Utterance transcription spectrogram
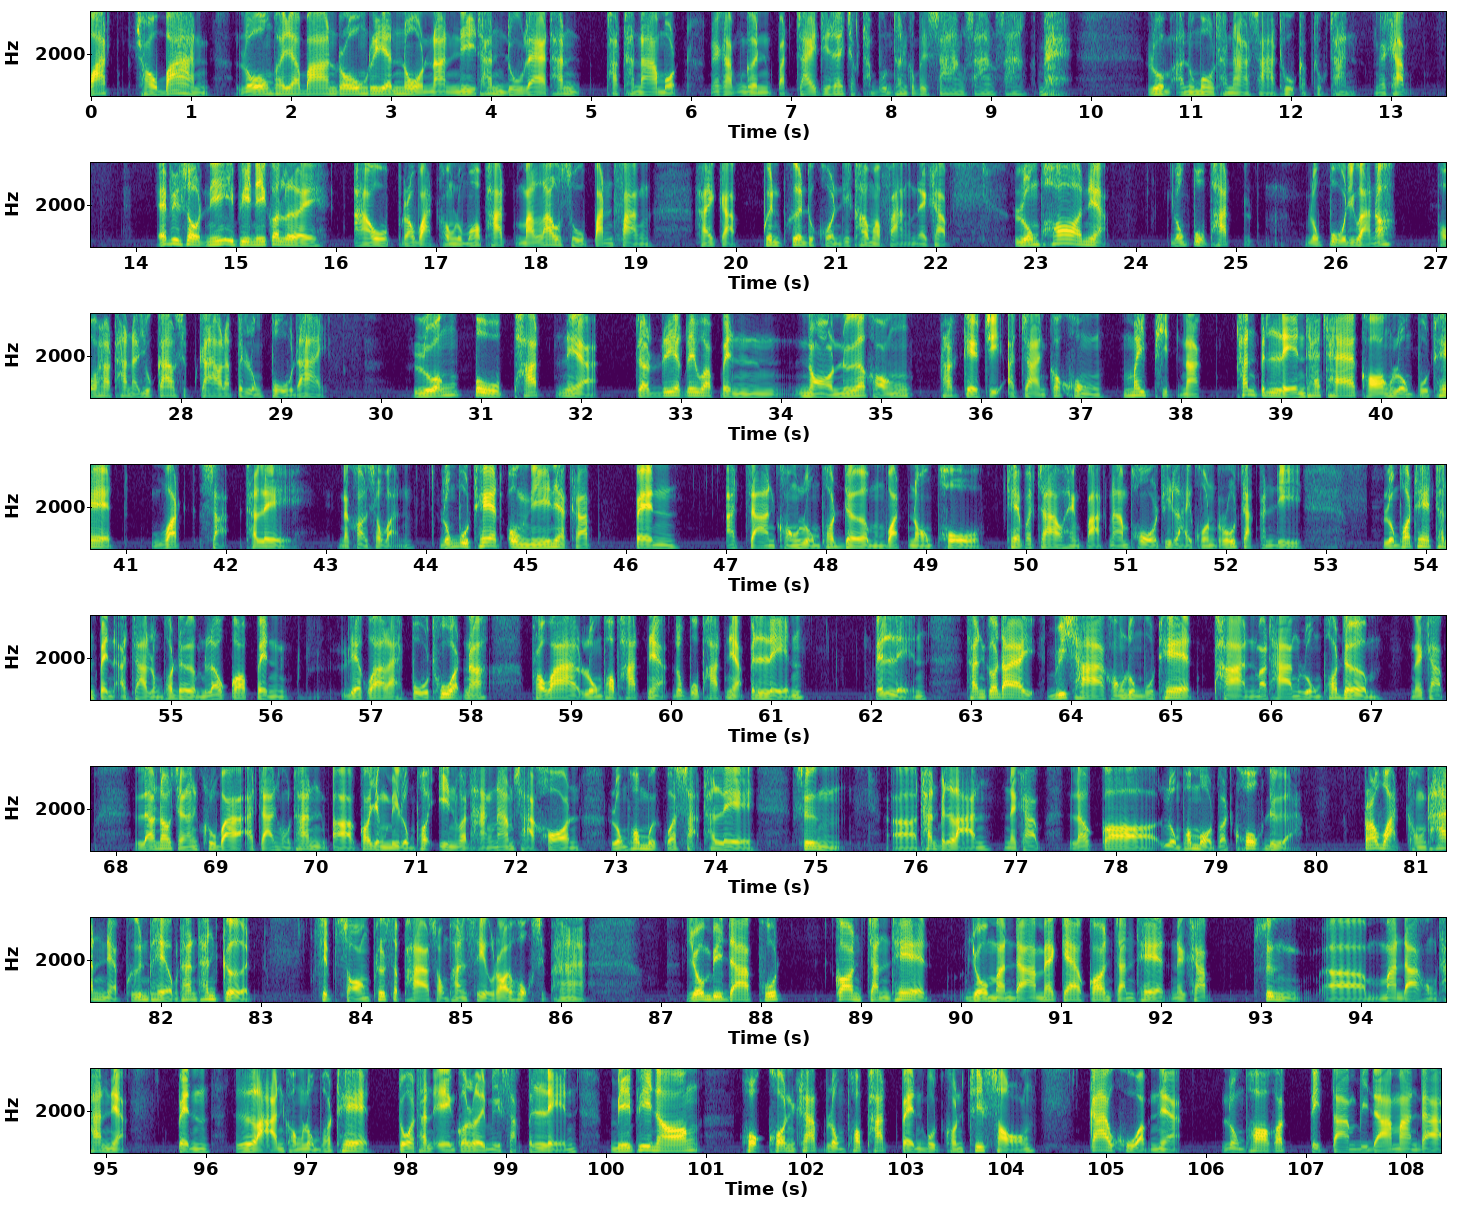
วัด ชาวบ้าน โรงพยาบาลโรงเรียนโน่นนั่นนี่ท่านดูแลท่านพัฒนาหมดนะครับ เงินปัจจัยที่ได้จากทำบุญท่านก็ไปสร้างสร้างสร้างแหมร่วมอนุโมทนาสาธุกับทุกท่านนะครับ episode นี้ EP นี้ก็เลย เอาประวัติของหลวงพ่อพัฒน์มาเล่าสู่ปันฟังให้กับเพื่อนๆทุกคนที่เข้ามาฟังนะครับ หลวงพ่อเนี่ยหลวงปู่พัฒน์หลวงปู่ดีกว่าเนาะเพราะว่าท่านอายุ 99 แล้วเป็นหลวงปู่ได้ หลวงปู่พัดเนี่ยจะเรียกได้ว่าเป็นหน่อเนื้อของพระเกจิอาจารย์ก็คงไม่ผิดนัก ท่านเป็นเหลนแท้ๆของหลวงปู่เทศ วัดสะทะเล นครสวรรค์ หลวงปู่เทศองค์นี้เนี่ยครับ เป็นอาจารย์ของหลวงพ่อเดิม วัดหนองโพ เทพเจ้าแห่งปากน้ำโพที่หลายคนรู้จักกันดี หลวงพ่อเทศท่านเป็นอาจารย์หลวงพ่อเดิม แล้วก็เป็นเรียกว่าอะไรปู่ทวดนะ เพราะว่าหลวงพ่อพัดเนี่ยหลวงปู่พัดเนี่ยเป็นเหลนเป็นเหลนท่านก็ได้วิชาของหลวงปู่เทศผ่านมาทางหลวงพ่อเดิมนะครับแล้วนอกจากนั้นครูบาอาจารย์ของท่านอ่าก็ยังมีหลวงพ่ออินวัดหางน้ำสาคร หลวงพ่อหมึกวัดสะทะเล ซึ่ง ท่านเป็นหลานนะครับ แล้วก็หลวงพ่อโหมดวัดโคกเดือ ประวัติของท่านเนี่ยพื้นเพของท่านท่านเกิด 12 พฤษภา 2465 โยมบิดาพุทธก้อนจันเทศ โยมมารดาแม่แก้วก้อนจันเทศนะครับ ซึ่งมารดาของท่านเนี่ยเป็นหลานของหลวงพ่อเทศ ตัวท่านเองก็เลยมีศักดิ์เป็นเหลน มีพี่น้อง 6 คนครับ หลวงพ่อพัดเป็นบุตรคนที่สอง เก้าขวบเนี่ยหลวงพ่อก็ติดตามบิดามารดา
